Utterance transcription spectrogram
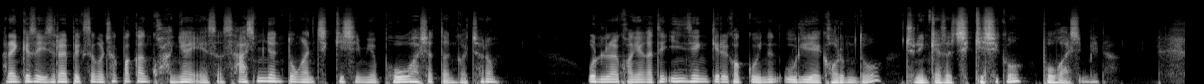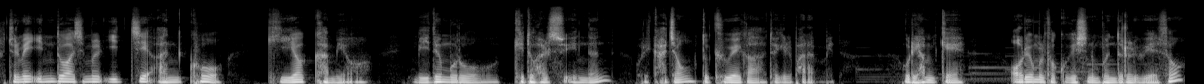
하나님께서 이스라엘 백성을 척박한 광야에서 40년 동안 지키시며 보호하셨던 것처럼 오늘날 광야 같은 인생길을 걷고 있는 우리의 걸음도 주님께서 지키시고 보호하십니다. 주님의 인도하심을 잊지 않고 기억하며 믿음으로 기도할 수 있는 우리 가정 또 교회가 되길 바랍니다. 우리 함께 어려움을 겪고 계시는 분들을 위해서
